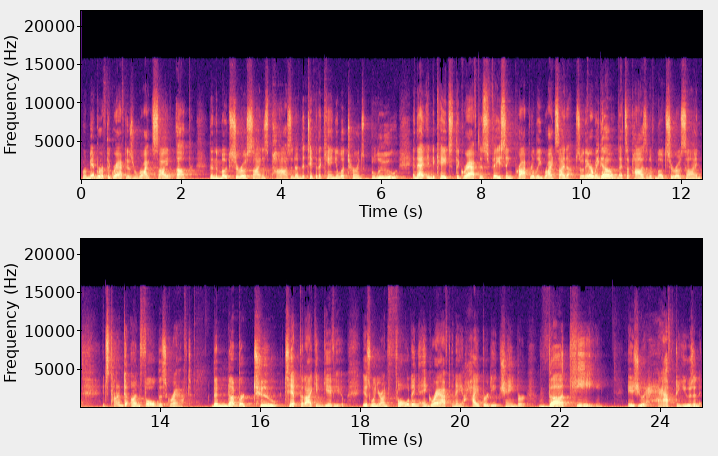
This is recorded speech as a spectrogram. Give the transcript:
Remember, if the graft is right side up, then the Moutsouris sign is positive. The tip of the cannula turns blue, and that indicates the graft is facing properly right side up. So there we go. That's a positive Moutsouris sign. It's time to unfold this graft. The number two tip that I can give you is when you're unfolding a graft in a hyper deep chamber, the key is you have to use an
